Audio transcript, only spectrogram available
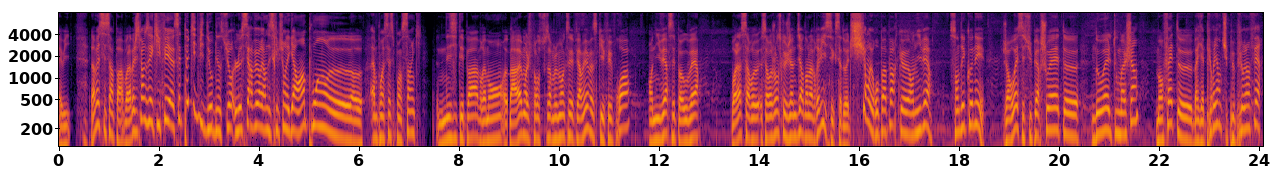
Eh oui. Non mais c'est sympa. Voilà, bah, j'espère que vous avez kiffé cette petite vidéo bien sûr. Le serveur est en description les gars en 1.16.5. 1.16.5. N'hésitez pas vraiment. Euh, bah ouais moi je pense tout simplement que c'est fermé parce qu'il fait froid. En hiver c'est pas ouvert. Voilà ça, ça rejoint ce que je viens de dire dans la vraie vie. C'est que ça doit être chiant Europa Park euh, en hiver. Sans déconner. Genre ouais c'est super chouette. euh, Noël tout machin. Mais en fait bah y a plus rien. Tu peux plus rien faire.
